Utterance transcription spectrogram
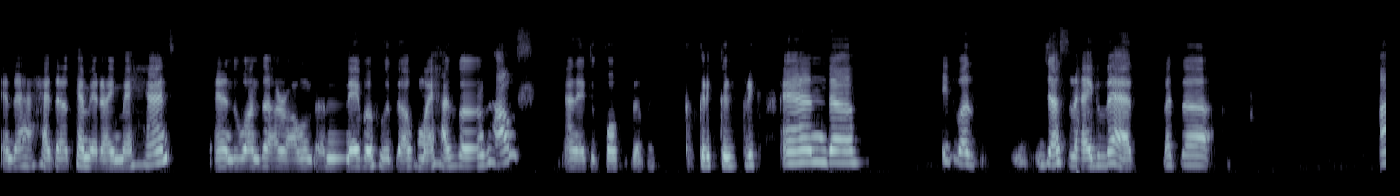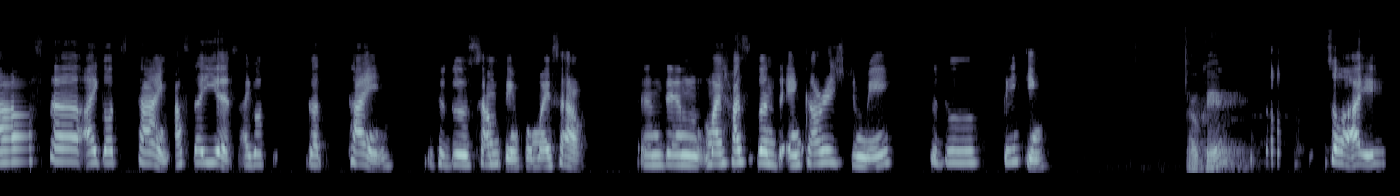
and I had a camera in my hand and wander around the neighborhood of my husband's house. And I took photos, click, click, click. And uh, it was just like that. But uh, after I got time, after years, I got, got time to do something for myself. And then my husband encouraged me to do painting. Okay. So I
